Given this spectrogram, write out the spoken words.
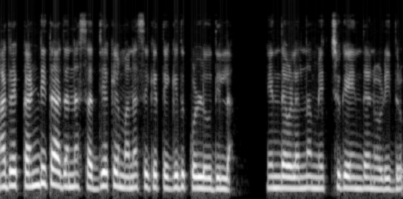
ಆದರೆ ಖಂಡಿತ ಅದನ್ನು ಸದ್ಯಕ್ಕೆ ಮನಸ್ಸಿಗೆ ತೆಗೆದುಕೊಳ್ಳುವುದಿಲ್ಲ, ಎಂದವಳನ್ನು ಮೆಚ್ಚುಗೆಯಿಂದ ನೋಡಿದ್ರು.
